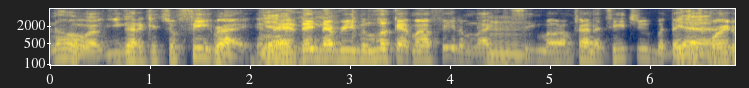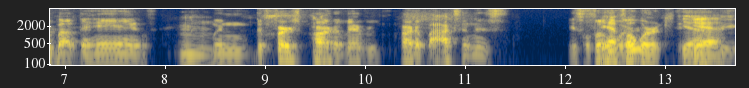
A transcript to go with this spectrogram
No, uh, you got to get your feet right, and Yeah, they, they yeah, never even look at my feet. I'm like, you see what I'm trying to teach you, but they Yeah. just worried about the hands. Mhm. When the first part of every part of boxing is is footwork. Yeah. Footwork. Yeah. Yeah.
